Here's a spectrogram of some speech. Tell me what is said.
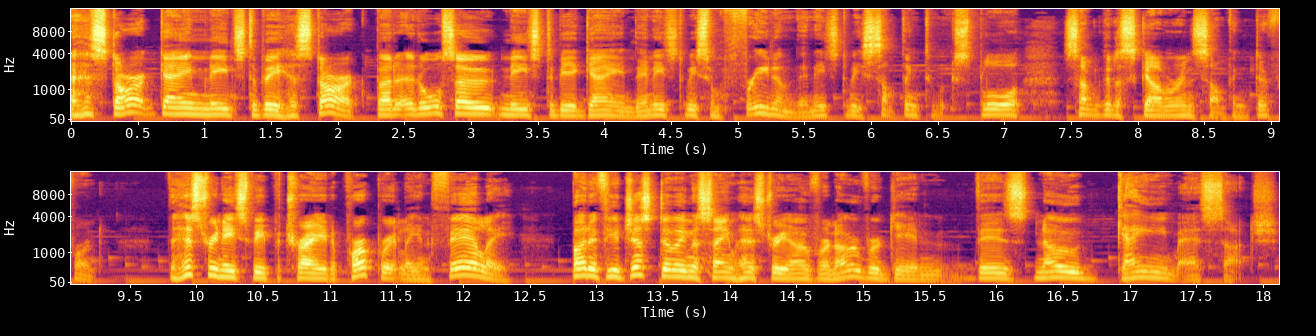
a historic game needs to be historic, but it also needs to be a game. There needs to be some freedom. There needs to be something to explore, something to discover, and something different. The history needs to be portrayed appropriately and fairly. But if you're just doing the same history over and over again, there's no game as such.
